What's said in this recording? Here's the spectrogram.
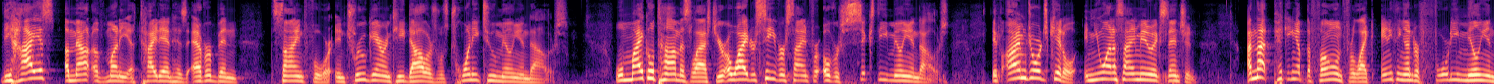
The highest amount of money a tight end has ever been signed for in true guaranteed dollars was $22 million. Well, Michael Thomas last year, a wide receiver, signed for over $60 million. If I'm George Kittle and you want to sign me to an extension, I'm not picking up the phone for like anything under $40 million.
